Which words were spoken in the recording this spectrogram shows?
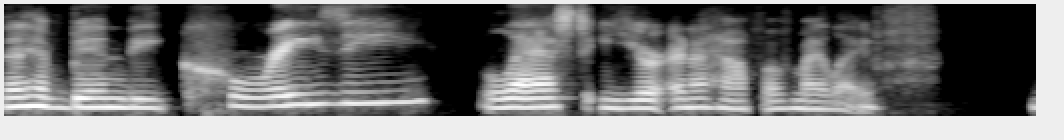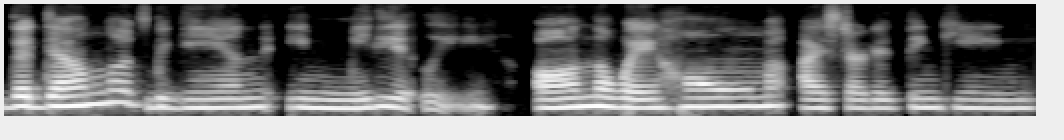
that have been the crazy last year and a half of my life. The downloads began immediately. On the way home, I started thinking,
